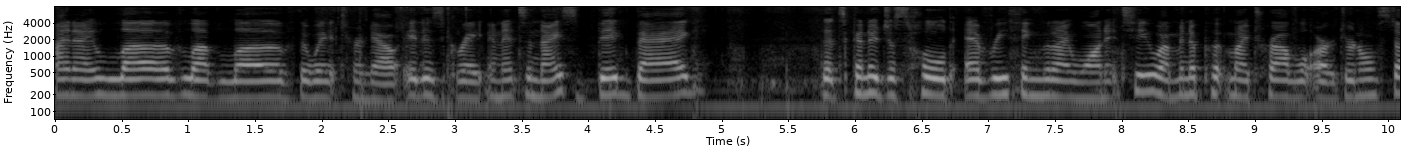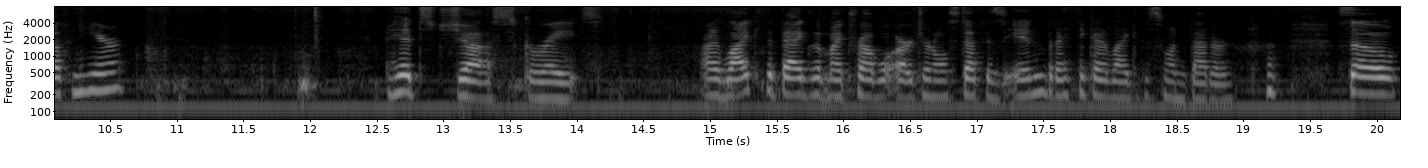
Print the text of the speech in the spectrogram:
And I love, love, love the way it turned out. It is great. And it's a nice big bag that's going to just hold everything that I want it to. I'm going to put my travel art journal stuff in here. It's just great. I like the bag that my travel art journal stuff is in, but I think I like this one better. so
